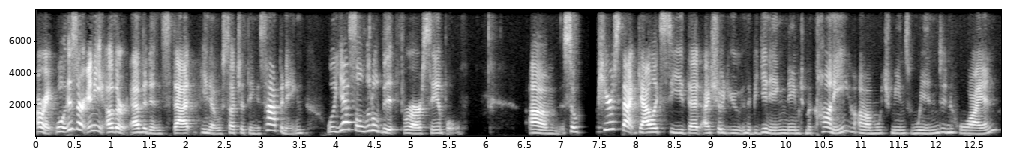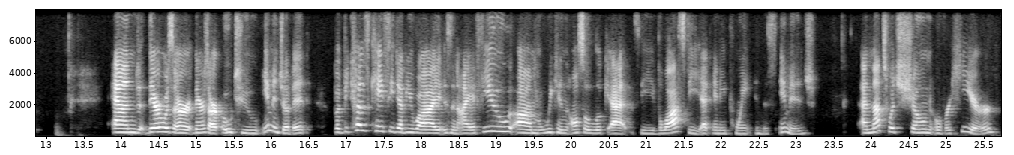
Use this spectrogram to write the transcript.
All right, well, is there any other evidence that, you know, such a thing is happening? Well, yes, a little bit for our sample. Um, so here's that galaxy that I showed you in the beginning named Makani, um, which means wind in Hawaiian. And there was our, there's our O2 image of it. But because KCWI is an IFU, um, we can also look at the velocity at any point in this image. And that's what's shown over here.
